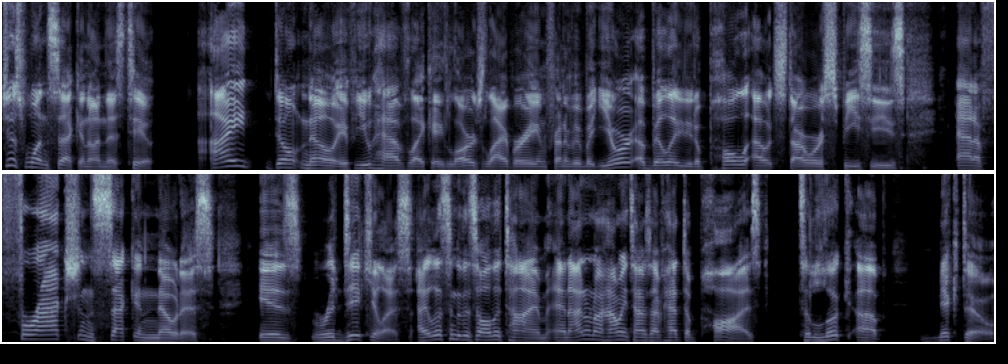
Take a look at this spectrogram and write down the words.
just one second on this too. I don't know if you have like a large library in front of you, but your ability to pull out Star Wars species at a fraction second notice is ridiculous. I listen to this all the time, and I don't know how many times I've had to pause to look up Nikto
